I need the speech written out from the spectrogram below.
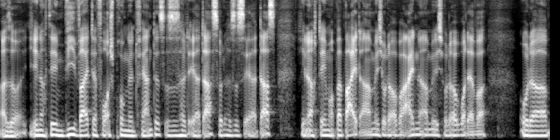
Also je nachdem, wie weit der Vorsprung entfernt ist, ist es halt eher das oder ist es eher das. Je nachdem, ob er beidarmig oder ob er einarmig oder whatever oder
